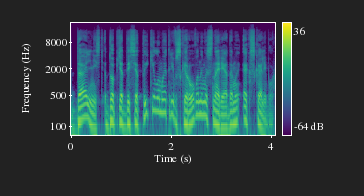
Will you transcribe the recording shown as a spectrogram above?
Дальність до 50 кілометрів з керованими снарядами Екскалібур.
